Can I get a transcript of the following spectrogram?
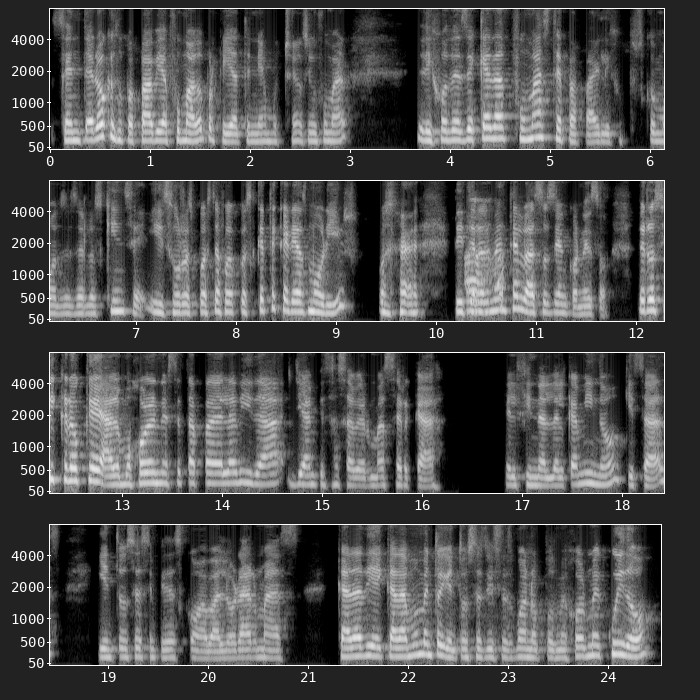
se enteró que su papá había fumado, porque ya tenía muchos años sin fumar, le dijo, ¿desde qué edad fumaste, papá? Y le dijo, pues como desde los 15. Y su respuesta fue, pues, ¿qué te querías morir? O sea, literalmente lo asocian con eso. Pero sí creo que a lo mejor en esta etapa de la vida ya empiezas a ver más cerca el final del camino, quizás, y entonces empiezas como a valorar más cada día y cada momento y entonces dices, bueno, pues mejor me cuido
